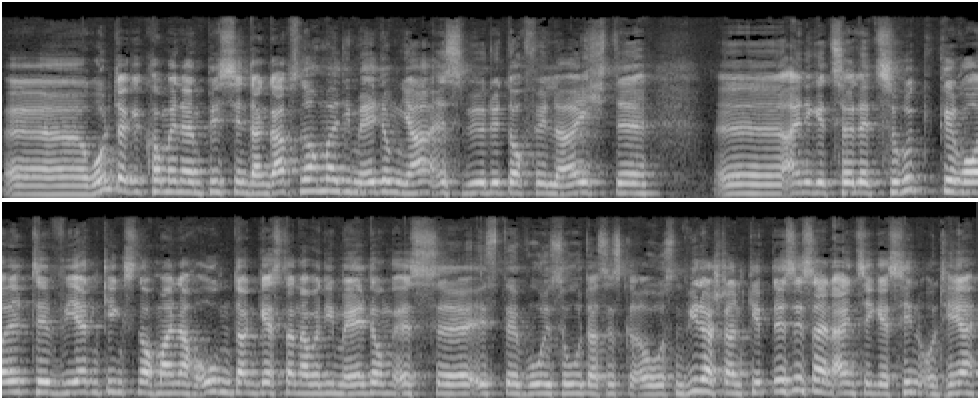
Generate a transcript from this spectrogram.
äh, runtergekommen ein bisschen. Dann gab es nochmal die Meldung, ja, es würde doch vielleicht äh, äh, einige Zölle zurückgerollt werden, ging es nochmal nach oben. Dann gestern aber die Meldung, es äh, ist äh, wohl so, dass es großen Widerstand gibt. Es ist ein einziges Hin und Her.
